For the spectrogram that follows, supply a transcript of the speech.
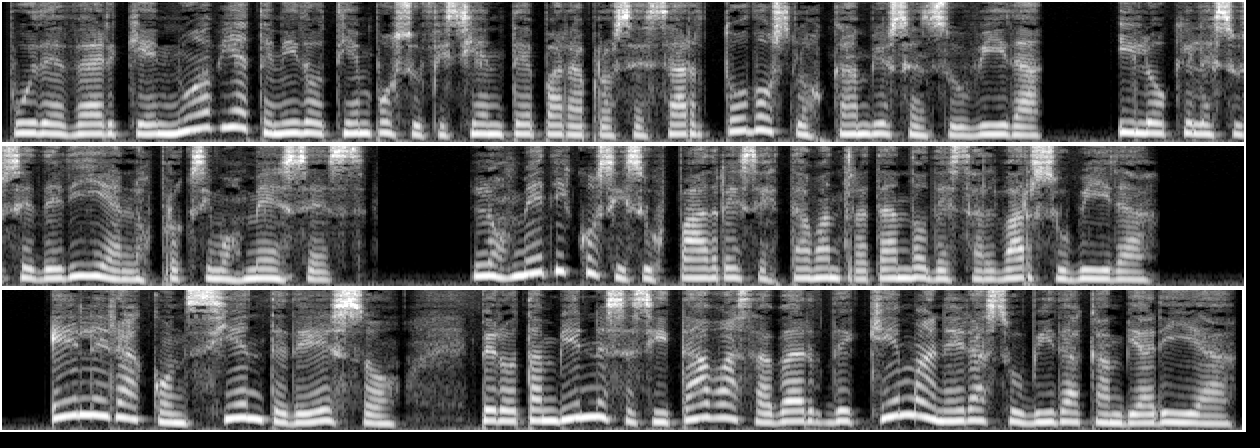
pude ver que no había tenido tiempo suficiente para procesar todos los cambios en su vida y lo que le sucedería en los próximos meses. Los médicos y sus padres estaban tratando de salvar su vida. Él era consciente de eso, pero también necesitaba saber de qué manera su vida cambiaría,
